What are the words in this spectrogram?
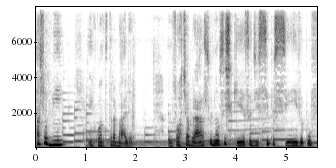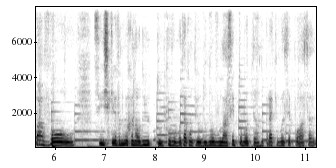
Assobie Enquanto Trabalha. Um forte abraço e não se esqueça de, se possível, por favor, se inscreva no meu canal do YouTube, que eu vou botar conteúdo novo lá, sempre tô botando, para que você possa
